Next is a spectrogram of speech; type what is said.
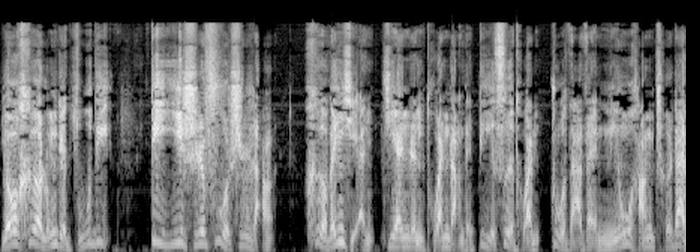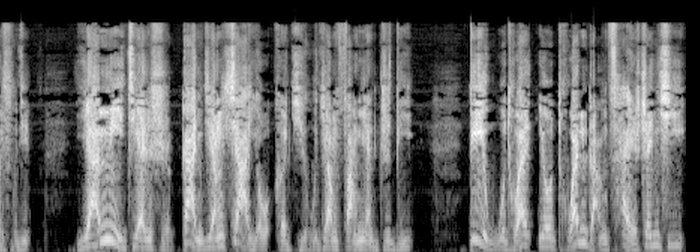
由贺龙的族弟第一师副师长贺文显兼任团长的第四团驻扎在牛行车站附近，严密监视赣江下游和九江方面之敌。第五团由团长蔡申熙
